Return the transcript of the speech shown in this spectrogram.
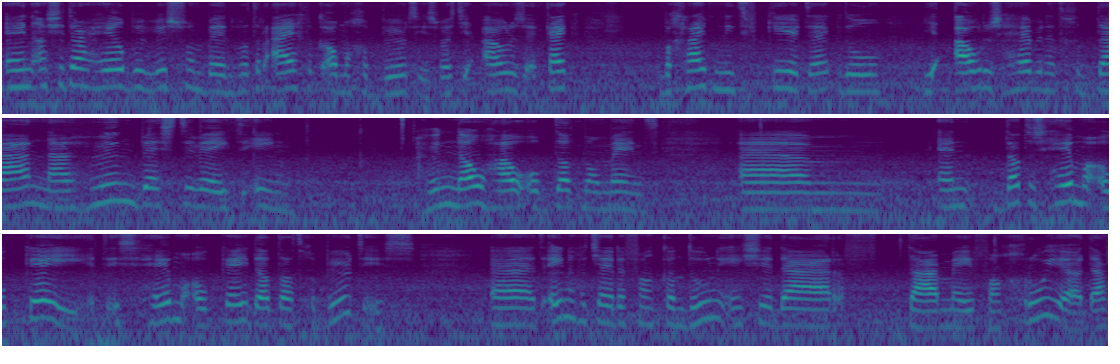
En als je daar heel bewust van bent wat er eigenlijk allemaal gebeurd is, wat je ouders. En kijk, begrijp me niet verkeerd, hè? Ik bedoel, je ouders hebben het gedaan naar hun beste weten in. Hun know-how op dat moment. Um, en dat is helemaal oké. Het is helemaal oké dat dat gebeurd is. Uh, het enige wat jij ervan kan doen is je daar, daarmee van groeien. Daar,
